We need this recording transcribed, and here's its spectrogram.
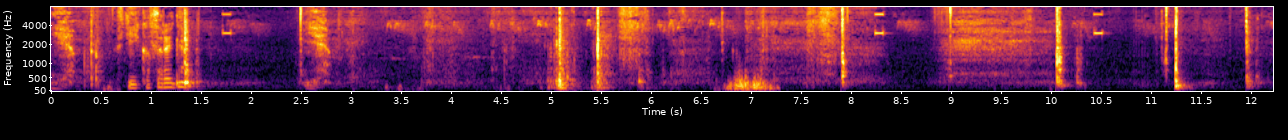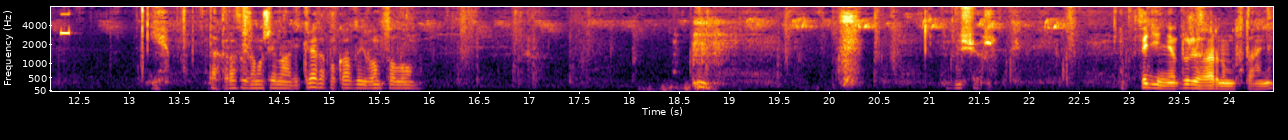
Є. Стійка середня. Є. Є. Так, раз уже машина відкрита, показую вам салон. Ну що ж, сидіння в дуже гарному стані.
